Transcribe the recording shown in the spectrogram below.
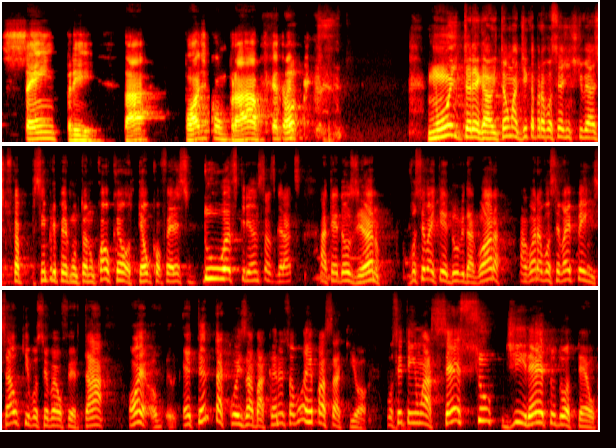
sempre, tá? Pode comprar, fica tranquilo. Muito legal. Então, uma dica para você, a gente tiver que ficar sempre perguntando qual é o hotel que oferece duas crianças grátis até 12 anos. Você vai ter dúvida agora? Agora você vai pensar o que você vai ofertar. Olha, é tanta coisa bacana, eu só vou repassar aqui, ó. Você tem um acesso direto do hotel,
